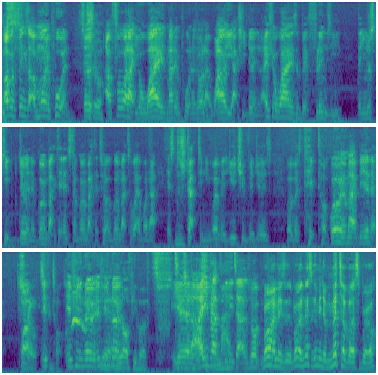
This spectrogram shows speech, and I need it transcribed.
things. other things that are more important. So sure. I feel like your why is mad important as well. Like, why are you actually doing it? Like, if your why is a bit flimsy, then you just keep doing it, going back to Insta, going back to Twitter, going back to whatever that is Mm. distracting you, whether it's YouTube videos, whether it's TikTok, wherever it might be in it. But if, TikTok. if you know, if yeah, you know, a lot of people have. yeah, like, I even had to delete that as well. Bro, and because- it's, bro, next is gonna be the metaverse, bro.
